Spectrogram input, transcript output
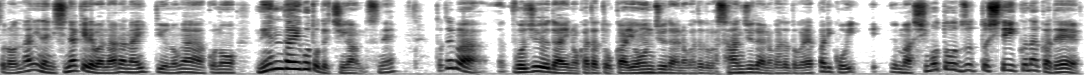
その何々しなければならないっていうのが、この年代ごとで違うんですね。例えば50代の方とか40代の方とか30代の方とかやっぱりこう、まあ、仕事をずっとしていく中で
